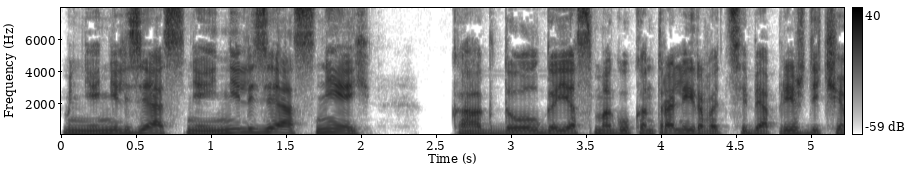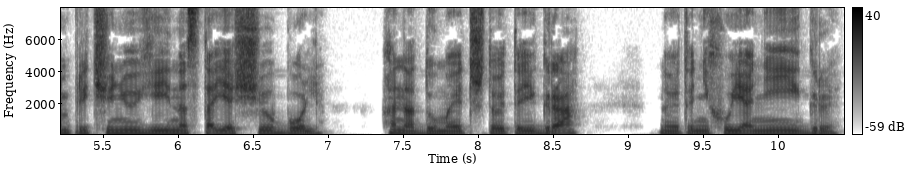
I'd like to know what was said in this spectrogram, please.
Мне нельзя с ней, нельзя с ней. Как долго я смогу контролировать себя, прежде чем причиню ей настоящую боль? Она думает, что это игра, но это нихуя не игры.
